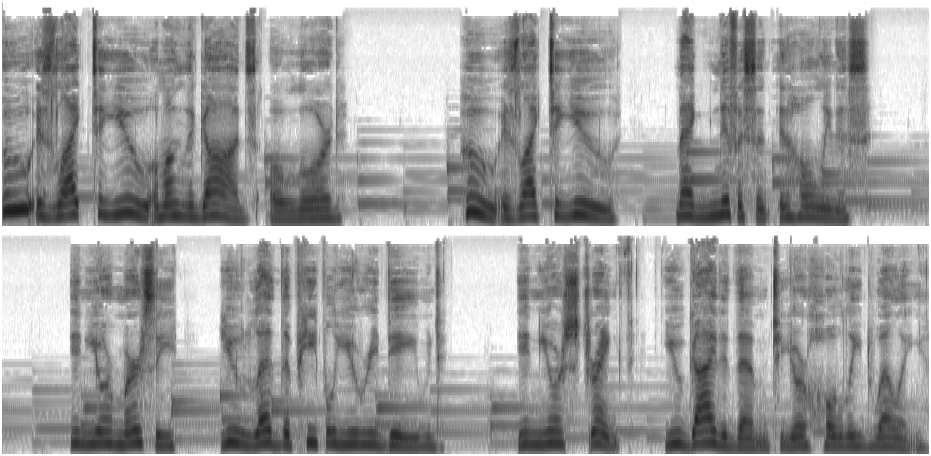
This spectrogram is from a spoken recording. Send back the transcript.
Who is like to you among the gods, O Lord? Who is like to you, magnificent in holiness? In your mercy, you led the people you redeemed. In your strength, you guided them to your holy dwelling.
